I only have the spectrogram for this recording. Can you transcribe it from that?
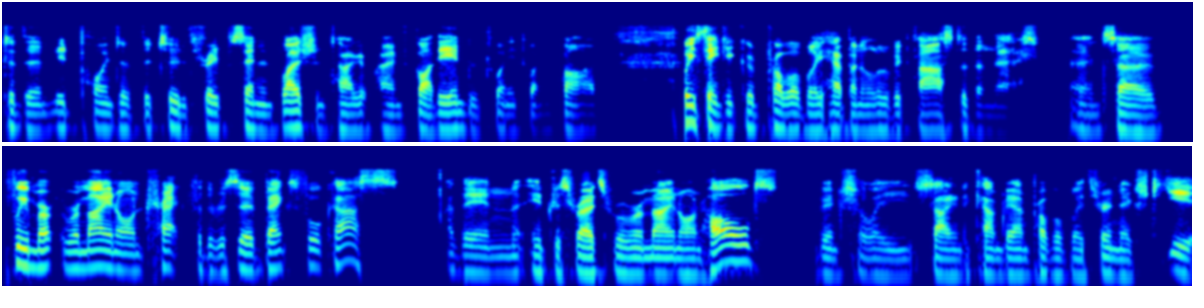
to the midpoint of the 2 to 3% inflation target range by the end of 2025. We think it could probably happen a little bit faster than that. And so if we m- remain on track for the Reserve Bank's forecasts, then interest rates will remain on hold, eventually starting to come down probably through next year.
